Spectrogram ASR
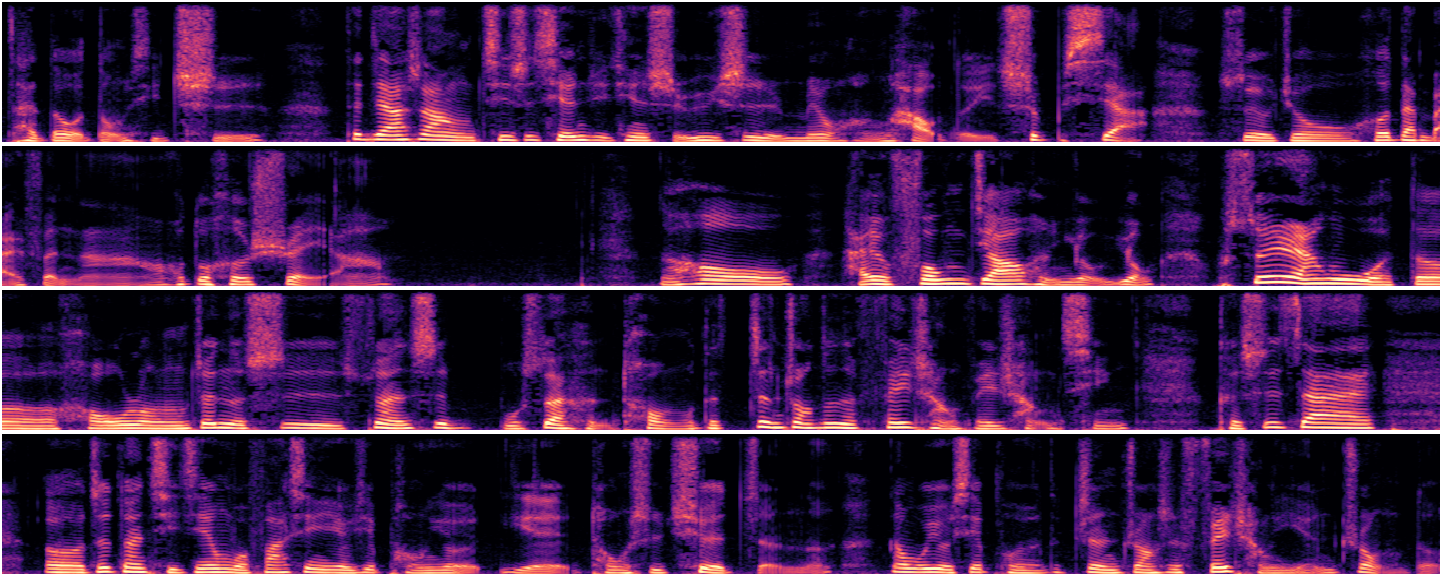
才都有东西吃。再加上其实前几天食欲是没有很好的，也吃不下，所以我就喝蛋白粉啊，然后多喝水啊。然后还有蜂胶很有用，虽然我的喉咙真的是算是不算很痛，我的症状真的非常非常轻，可是在，在呃这段期间，我发现有些朋友也同时确诊了。那我有些朋友的症状是非常严重的，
